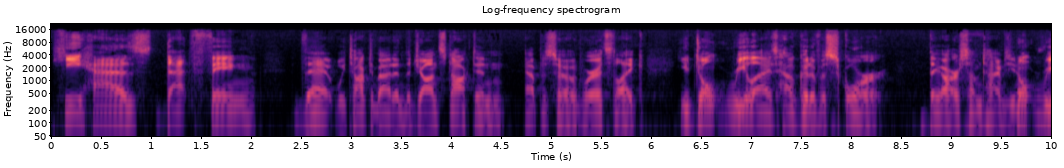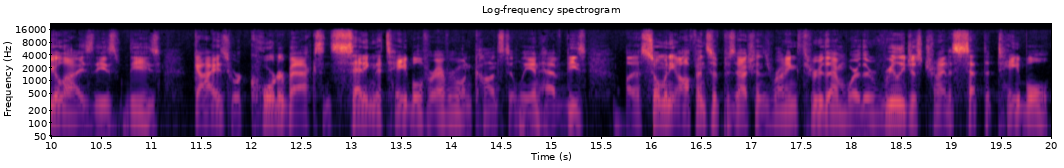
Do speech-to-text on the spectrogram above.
he has that thing that we talked about in the John Stockton episode, where it's like you don't realize how good of a scorer they are sometimes. You don't realize these these guys who are quarterbacks and setting the table for everyone constantly and have these uh, so many offensive possessions running through them where they're really just trying to set the table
